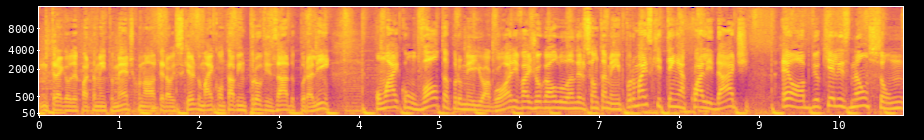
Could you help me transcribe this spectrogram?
entregue ao departamento médico na lateral esquerda, o Maicon estava improvisado por ali. O Maicon volta pro meio agora e vai jogar o Luanderson também. Por mais que tenha qualidade, é óbvio que eles não são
